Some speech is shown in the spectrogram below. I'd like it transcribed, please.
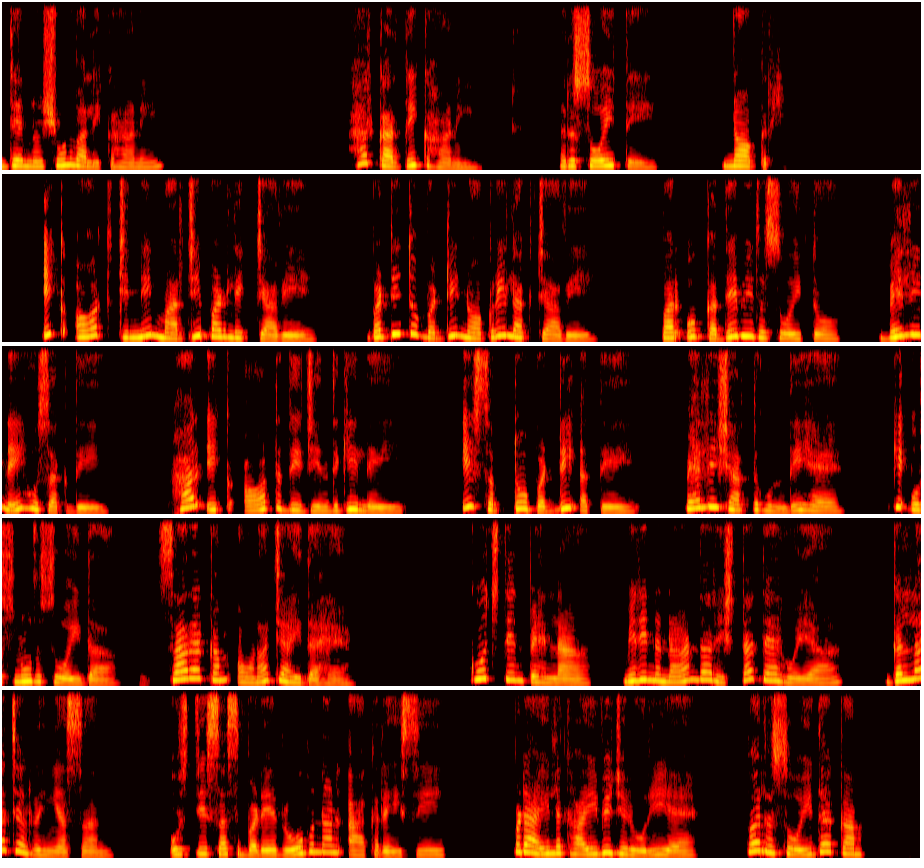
ਦਿਲ ਨੂੰ ਛੂਹਣ ਵਾਲੀ ਕਹਾਣੀ, ਹਰ ਘਰ ਦੀ ਕਹਾਣੀ, ਰਸੋਈ ਤੇ ਨੌਕਰੀ। ਇੱਕ ਔਰਤ ਜਿੰਨੀ ਮਰਜ਼ੀ ਪੜ੍ਹ ਲਿਖ ਜਾਵੇ, ਵੱਡੀ ਤੋਂ ਵੱਡੀ ਨੌਕਰੀ ਲੱਗ ਜਾਵੇ, ਪਰ ਉਹ ਕਦੇ ਵੀ ਰਸੋਈ ਤੋਂ ਵਿਹਲੀ ਨਹੀਂ ਹੋ ਸਕਦੀ। ਹਰ ਇੱਕ ਔਰਤ ਦੀ ਜ਼ਿੰਦਗੀ ਲਈ ਇਹ ਸਭ ਤੋਂ ਵੱਡੀ ਅਤੇ ਪਹਿਲੀ ਸ਼ਰਤ ਹੁੰਦੀ ਹੈ ਕਿ ਉਸ ਨੂੰ ਰਸੋਈ ਦਾ ਸਾਰਾ ਕੰਮ ਆਉਣਾ ਚਾਹੀਦਾ ਹੈ। ਕੁਝ ਦਿਨ ਪਹਿਲਾਂ ਮੇਰੀ ਨਨਾਣ ਦਾ ਰਿਸ਼ਤਾ ਤੈਅ ਹੋਇਆ। ਗੱਲਾਂ ਚੱਲ ਰਹੀਆਂ ਸਨ। ਉਸ ਦੀ ਸੱਸ ਬੜੇ ਰੋਬ ਨਾਲ ਆਖ ਰਹੀ ਸੀ, ਪੜ੍ਹਾਈ ਲਿਖਾਈ ਵੀ ਜ਼ਰੂਰੀ ਹੈ, ਪਰ ਰਸੋਈ ਦਾ ਕੰਮ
